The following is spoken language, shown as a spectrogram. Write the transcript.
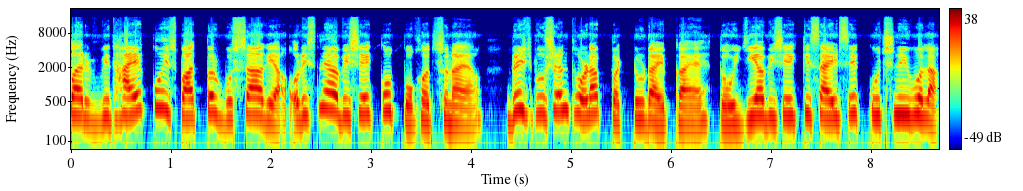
पर विधायक को इस बात पर गुस्सा आ गया और इसने अभिषेक को बहुत सुनाया। ब्रिजभूषण थोड़ा पट्टू टाइप का है तो ये अभिषेक की साइड से कुछ नहीं बोला।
